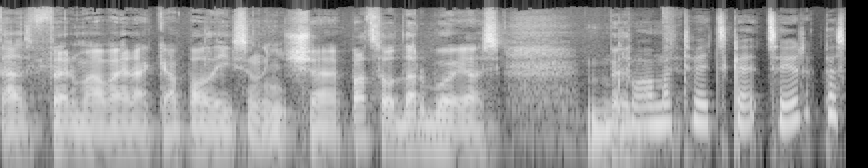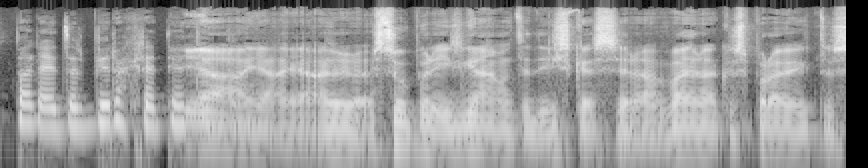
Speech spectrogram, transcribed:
tās fermā vairāk kā palīgs, un viņš ā, pats vēl darbojas. Bet, Grāmatvedis kāds ir, kas palīdz ar birokratiju? jā, jā, jā, ir superīgs grāmatvedis, kas ir vairākus projektus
